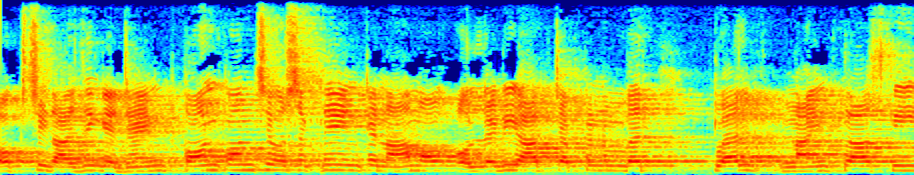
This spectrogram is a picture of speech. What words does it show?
ऑक्सीडाइजिंग एजेंट कौन कौन से हो सकते हैं, इनके नाम ऑलरेडी आप chapter number twelfth, ninth class की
